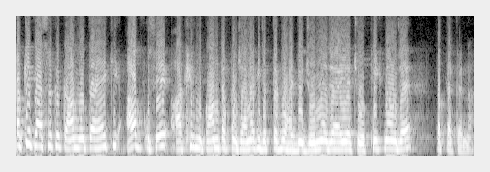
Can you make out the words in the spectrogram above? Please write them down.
पक्के प्लास्टर का काम होता है कि अब उसे आखिर मुकाम तक पहुंचाना कि जब तक वो हड्डी जोड़ ना जाए या चोट ठीक ना हो जाए, तब तक करना।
